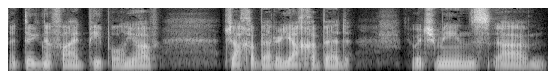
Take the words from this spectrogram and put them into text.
a dignified people. You have Jochebed or Yachabed, which means um,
